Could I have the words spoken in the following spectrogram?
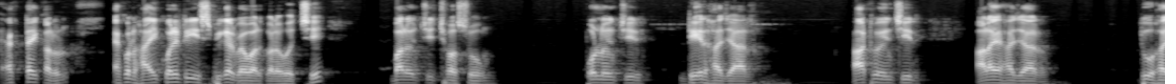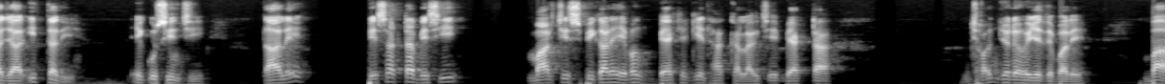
একটাই কারণ, এখন হাই কোয়ালিটি স্পিকার ব্যবহার করা হচ্ছে। বারো ইঞ্চি, ছশো পনেরো ইঞ্চির দেড় হাজার, আঠেরো ইঞ্চির আড়াই হাজার, দু হাজার ইত্যাদি, একুশ ইঞ্চি। তাহলে প্রেশারটা বেশি মারছে স্পিকারে এবং ব্যাকে গিয়ে ধাক্কা লাগছে। ব্যাগটা ঝনঝনে হয়ে যেতে পারে বা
